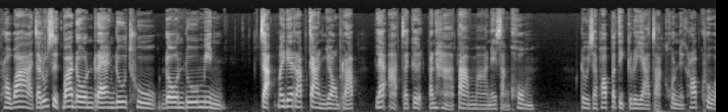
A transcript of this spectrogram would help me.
เพราะว่าจะรู้สึกว่าโดนแรงดูถูก โดนดูหมิ่น จะไม่ได้รับการยอมรับ และอาจจะเกิดปัญหาตามมาในสังคม โดยเฉพาะปฏิกิริยาจากคนในครอบครัว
